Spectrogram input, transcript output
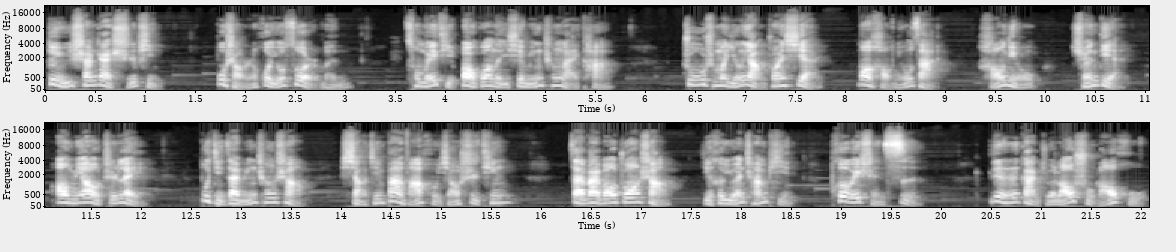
对于山寨食品，不少人或有所耳闻。从媒体曝光的一些名称来看，诸如什么营养专线、望好牛仔、豪牛、全点、奥秘奥之类，不仅在名称上想尽办法混淆视听，在外包装上也和原产品颇为神似，令人感觉老鼠老虎。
